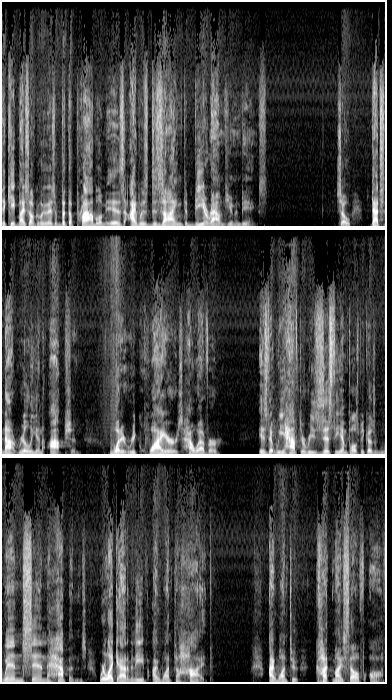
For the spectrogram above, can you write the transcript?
to keep myself completely innocent. But the problem is, I was designed to be around human beings. So that's not really an option. What it requires, however, is that we have to resist the impulse because when sin happens, we're like Adam and Eve. I want to hide, I want to cut myself off.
